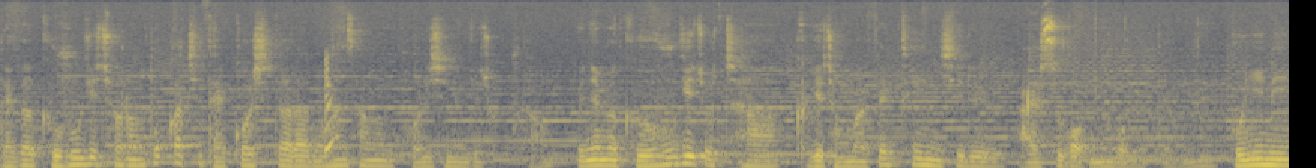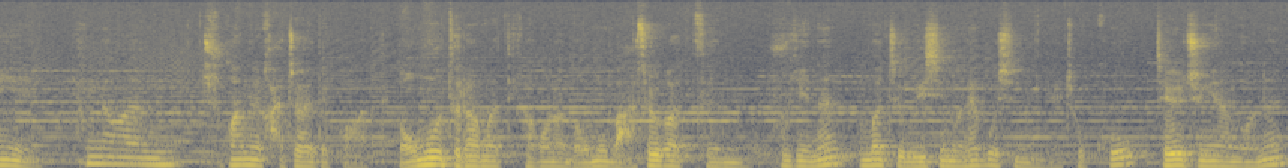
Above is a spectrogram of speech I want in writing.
내가 그 후기처럼 똑같이 될 것이다라는 환상을 버리시는 게 좋고요. 왜냐면 그 후기조차 그게 정말 팩트인지를 알 수가 없는 거기 때문에 본인이 현명한 주관을 가져야 될 것 같아요. 너무 드라마틱하거나 너무 마술 같은 후기는 한 번쯤 의심을 해보시는 게 좋고 제일 중요한 거는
